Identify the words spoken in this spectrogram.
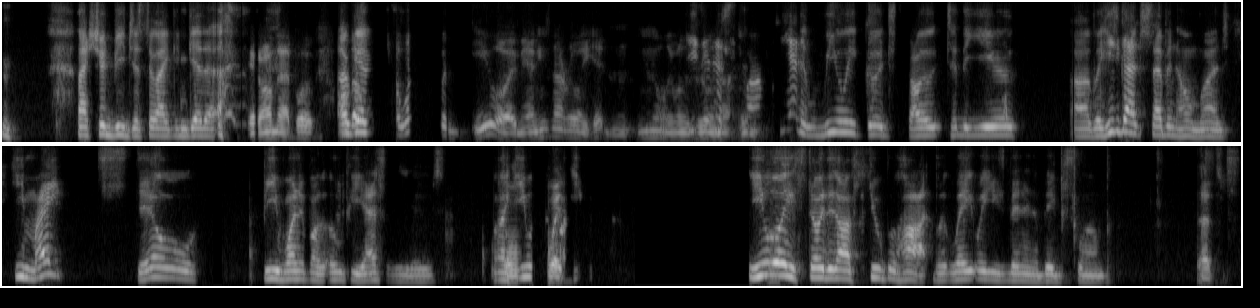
I should be just so I can get a. Get on that boat. Although, get. with Eloy, man, he's not really hitting. He's the only one that's He, really not hitting. he had a really good start to the year, uh, but he's got seven home runs. He might still be one of our OPS leaders. Like Oh, he, wait. Eloy started off super hot, but lately he's been in a big slump. That's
